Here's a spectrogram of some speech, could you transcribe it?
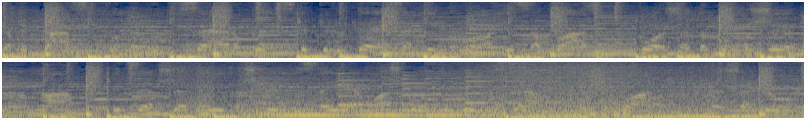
є прикази, вони будуть все робити Скільки людей загинуло із-за вас. Боже, допоможи нам І це вже не іграшки. І стає важко дивитися. Не жалю,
